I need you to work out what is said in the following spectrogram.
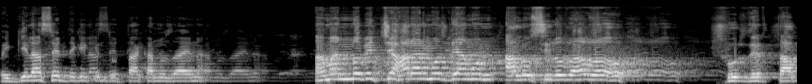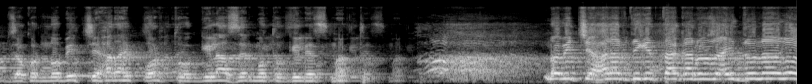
ওই গিলাসের দিকে কিন্তু তাকানো যায় না। আমার নবীর চেহারার মধ্যে এমন আলো ছিল বাবা। সূর্যের তাপ যখন নবীর চেহারায় পড়তো গিলাসের মতো গিলাস মারত। নবীর চেহারার দিকে তাকানো যাইতো না গো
